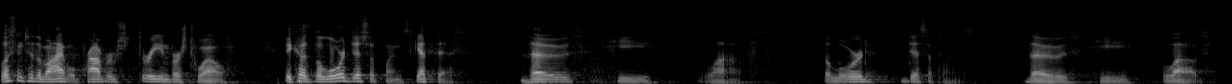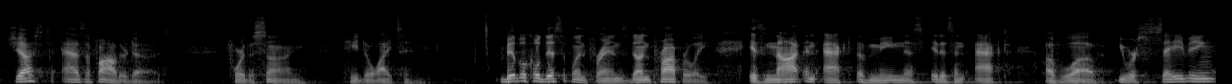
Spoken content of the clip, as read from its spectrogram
Listen to the Bible, Proverbs 3 and verse 12. Because the Lord disciplines, get this, those he loves. The Lord disciplines those he loves, just as a father does for the son he delights in. Biblical discipline, friends, done properly, is not an act of meanness, it is an act of love. You are saving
